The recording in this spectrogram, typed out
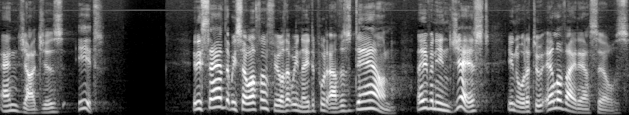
and judges it. It is sad that we so often feel that we need to put others down, even in jest, in order to elevate ourselves.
